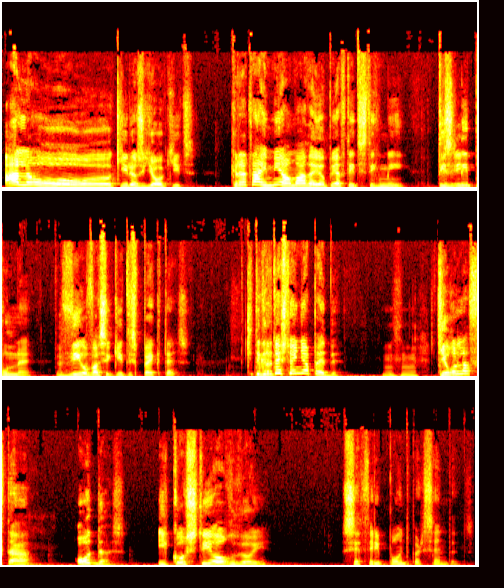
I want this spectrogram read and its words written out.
Αλλά ο κύριος Γιόκιτς κρατάει μια ομάδα η οποία αυτή τη στιγμή της λείπουν δύο βασικοί της παίκτες και την κρατάει στο 9-5. Μμμ. Και όλα αυτά όντας 28η σε 3-point percentage.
